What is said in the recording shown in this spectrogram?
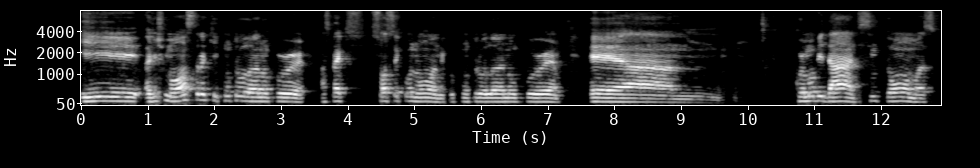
e a gente mostra que controlando por aspectos socioeconômico, controlando por é, comorbidades, sintomas,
